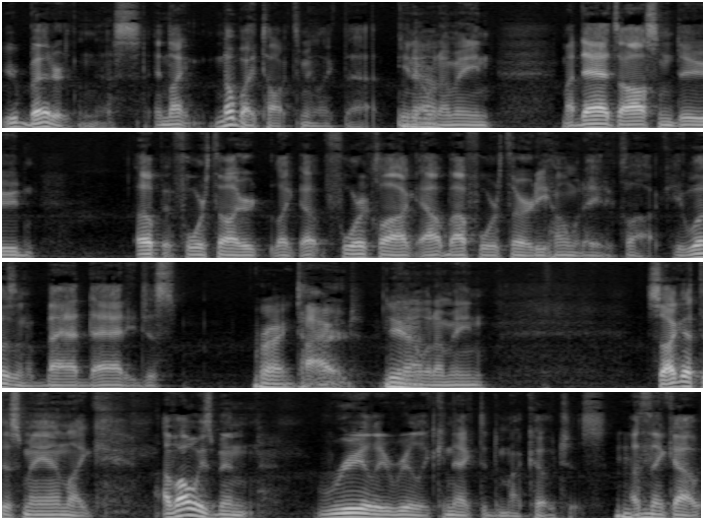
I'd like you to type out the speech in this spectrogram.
You're better than this. And like, nobody talked to me like that. You know what I mean? My dad's awesome dude. Up at four thirty, like up four o'clock, out by four thirty, home at eight o'clock. He wasn't a bad dad. He just Right. tired. You Yeah. know what I mean? So I got this man, like, I've always been really, really connected to my coaches. I think I,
